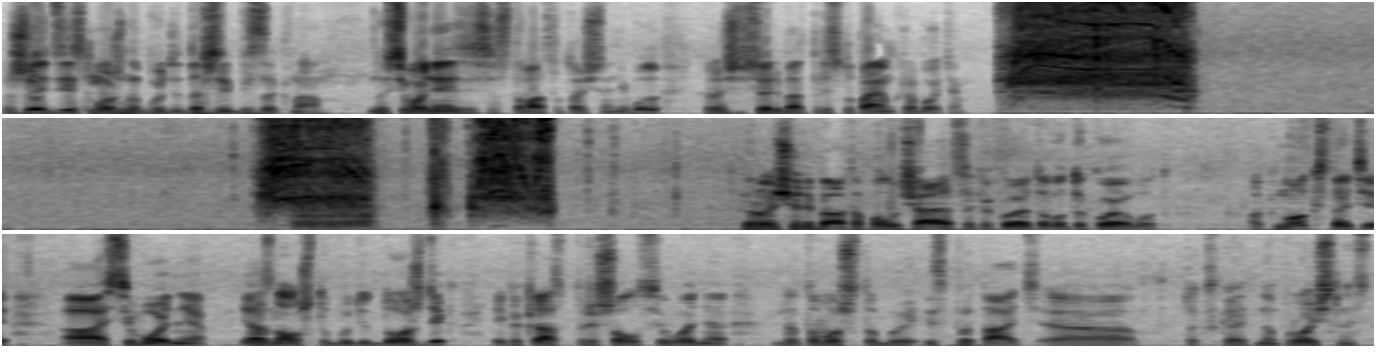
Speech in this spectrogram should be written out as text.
жить здесь можно будет даже без окна. Но сегодня я здесь оставаться точно не буду. Короче, все, ребят, приступаем к работе. Короче, ребята, получается какое-то вот такое вот окно. Кстати, а, сегодня я знал, что будет дождик. И как раз пришел сегодня для того, чтобы испытать, э, так сказать, на прочность.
